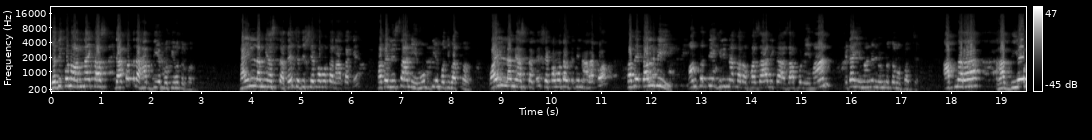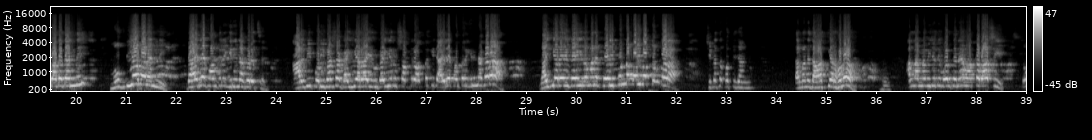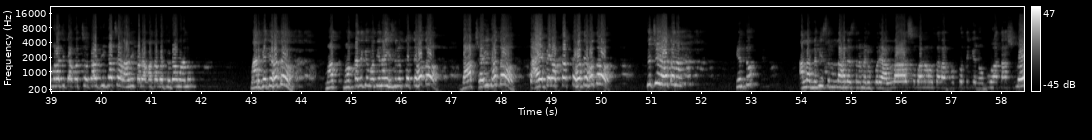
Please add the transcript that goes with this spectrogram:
যদি কোনো অন্যায় কাজ দেখো, তাহলে হাত দিয়ে প্রতিহত করো। ফাইল্লামি আস্তাতে যদি সে ক্ষমতা না থাকে তবে লিসানি, মুখ দিয়ে প্রতিবাদ করো। ওয়াইল্লামি আস্তাতে সে ক্ষমতা যদি না রাখো তবে কালবি, অন্তর দিয়ে ঘৃণা করো। ফাজালিকা আজাফুল ইমান এটা ইমানের ন্যূনতম পর্যায়ে। আপনারা হাত দিয়েও বাধা দেননি, মুখ দিয়েও বলেননি ডাইরেক্ট অন্তরে ঘৃণা করেছেন। আরবি পরিভাষা গাইয়ারা ইউগাইয়ের শব্দের অর্থ কি ডাইরেক্ট অন্তরে ঘৃণা করা? গাইয়ারা ইউগাইয়ের মানে পরিপূর্ণ পরিবর্তন করা। সেটা তো করতে জাননি তার মানে দাওয়াত কি আর হলো? আল্লাহ নবী যদি বলতেন হ্যাঁ মক্কাবাসী, তোমরা যেটা করছ ওটাও ঠিক আছে, আর আমি কটা কথা বলছি ওটাও মানু মার খেতে হতো? মক্কা থেকে মদিনায় হিজরত করতে হতো? দাঁত শহীদ হতো? তায়েবে রক্তাক্ত হতে হতো? কিছুই হতো না। কিন্তু আল্লাহ নবী সাল্লাহ সাল্লামের উপরে আল্লাহ সুবহানাহু ওয়া তাআলার পক্ষ থেকে নবুয়াত আসলো।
